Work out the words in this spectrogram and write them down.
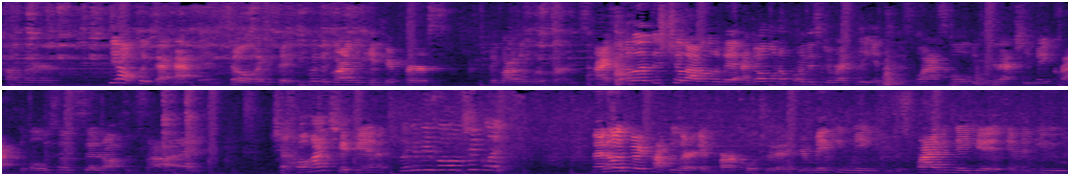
color. See how quick that happens. So like I said, if you put the garlic in here first, the garlic would have burned. All right, so I'm gonna let this chill out a little bit. I don't wanna pour this directly into this glass bowl because it actually may crack the bowl. So set it off to the side. Check on my chicken. Look at these little chicklets. Now, I know it's very popular in bar culture that if you're making wings, you just fry them naked and then you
